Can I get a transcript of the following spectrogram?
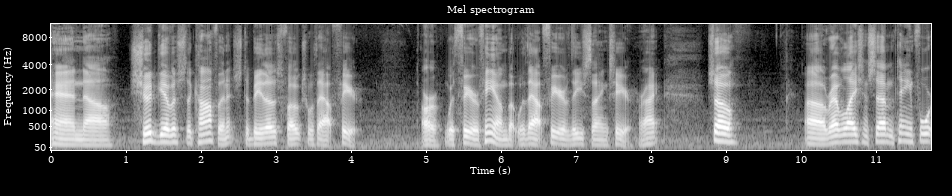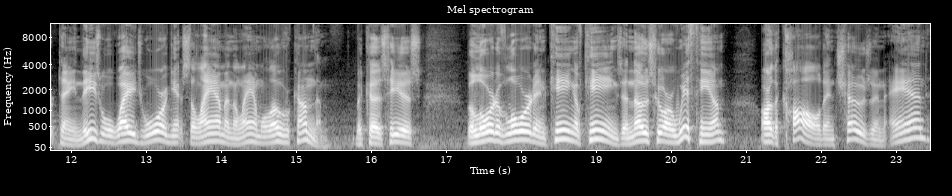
and uh, should give us the confidence to be those folks without fear, or with fear of Him, but without fear of these things here, right? So, uh, Revelation 17, 14. These will wage war against the Lamb, and the Lamb will overcome them, because He is the Lord of lords and King of kings, and those who are with Him are the called and chosen and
